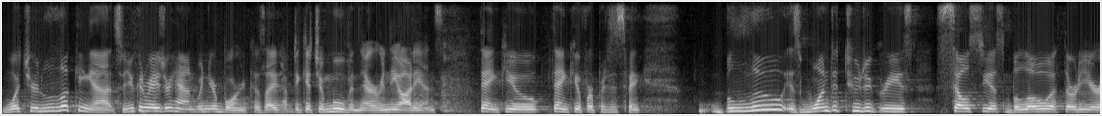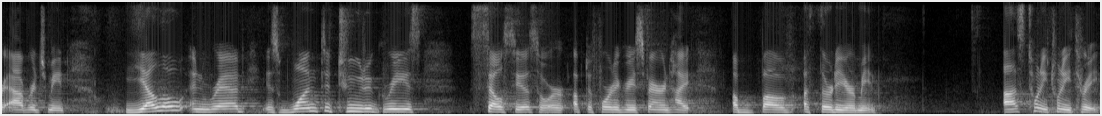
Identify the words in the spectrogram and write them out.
what you're looking at, so you can raise your hand when you're born, because I have to get you moving there in the audience. Thank you. Thank you for participating. Blue is one to two degrees Celsius below a 30 year average mean. Yellow and red is one to two degrees Celsius or up to four degrees Fahrenheit above a 30 year mean. Us, 2023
